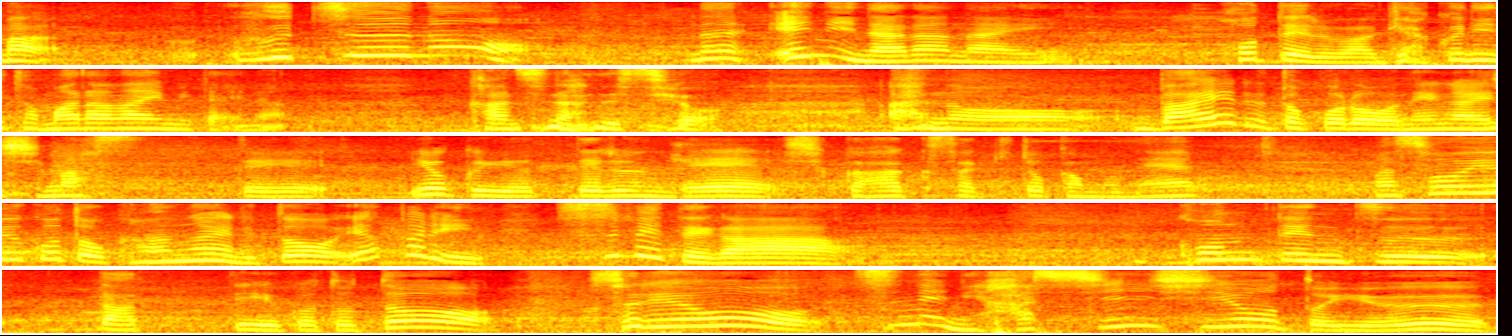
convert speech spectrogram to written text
まあ、普通の絵にならないホテルは逆に泊まらないみたいな感じなんですよ。あの映えるところをお願いしますってよく言ってるんで宿泊先とかもね。まあ、そういうことを考えるとやっぱり全てがコンテンツだっていうこととそれを常に発信しようという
